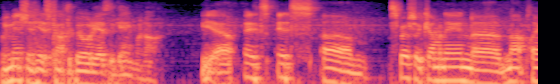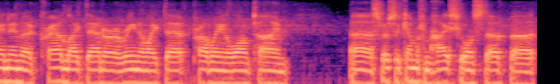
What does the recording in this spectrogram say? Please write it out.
we mentioned his comfortability as the game went on. Yeah, it's it's um, especially coming in, uh, not playing in a crowd like that or arena like that, probably in a long time. Uh, especially coming from high school and stuff. But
